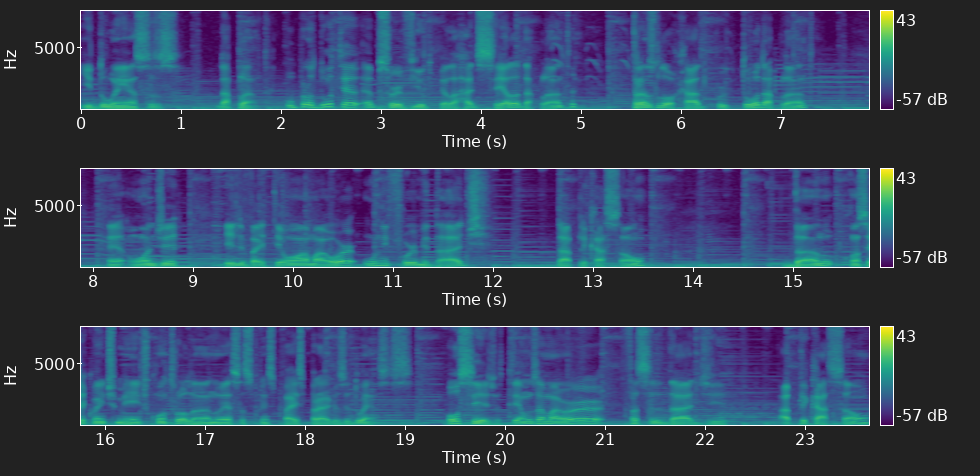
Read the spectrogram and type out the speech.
e doenças da planta. O produto é absorvido pela radicela da planta, translocado por toda a planta, é, onde ele vai ter uma maior uniformidade da aplicação, dando, consequentemente, controlando essas principais pragas e doenças. Ou seja, temos a maior facilidade de aplicação,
